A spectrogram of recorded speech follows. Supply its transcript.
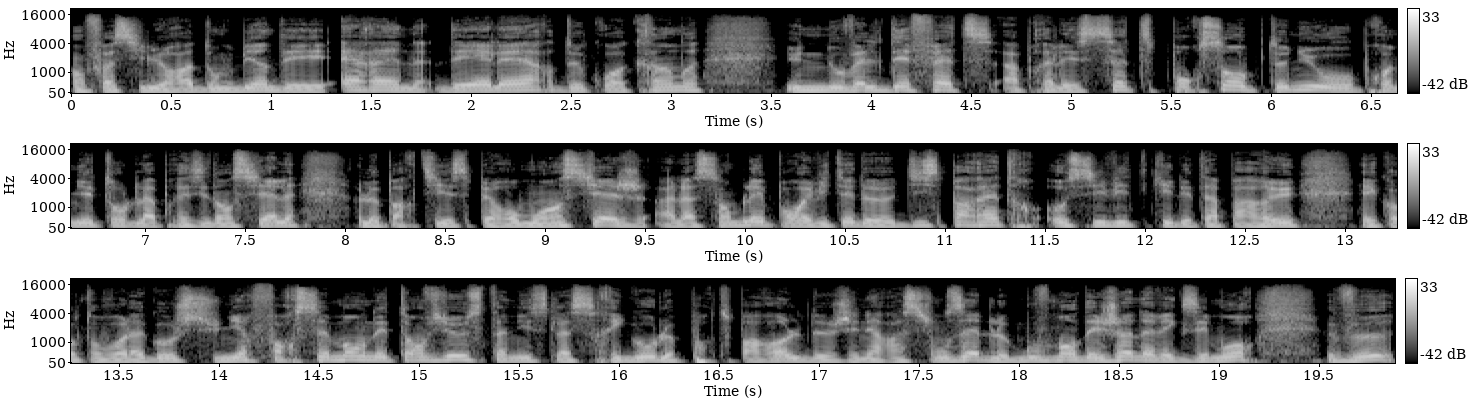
En face, il y aura donc bien des RN, des LR, de quoi craindre une nouvelle défaite après les 7% obtenus au premier tour de la présidentielle. Le parti espère au moins un siège à l'Assemblée pour éviter de disparaître aussi vite qu'il est apparu. Et quand on voit la gauche s'unir, forcément on est envieux. Stanislas Rigaud, le porte-parole de Génération Z, le mouvement des jeunes avec Zemmour, veut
